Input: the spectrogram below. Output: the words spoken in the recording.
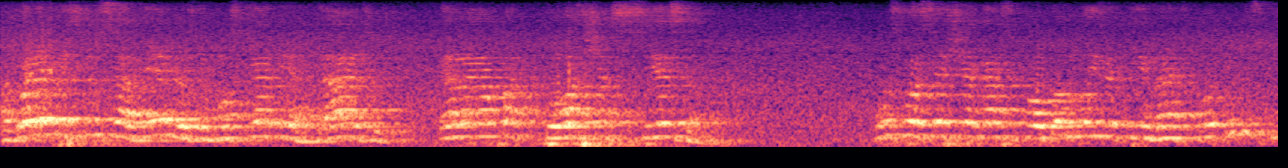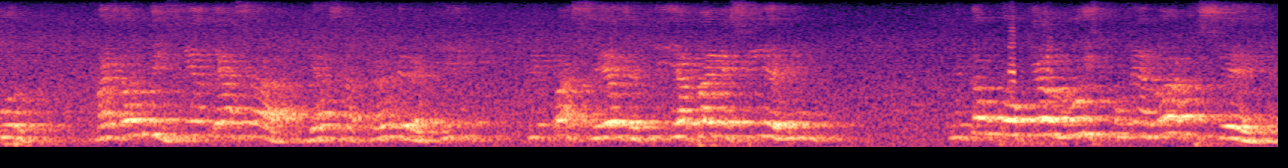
Agora é preciso saber, meus irmãos, que a verdade ela é uma tocha acesa. Como se você chegasse, faltou luz aqui, né? Ficou tudo escuro. Mas a luzinha dessa, dessa câmera aqui ficou acesa aqui e aparecia ali. Então qualquer luz, por menor que seja,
